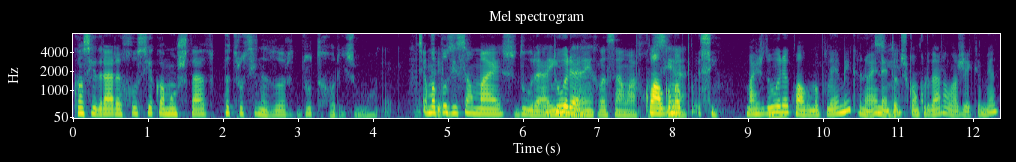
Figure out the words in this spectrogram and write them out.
considerar a Rússia como um Estado patrocinador do terrorismo. Sim, é uma posição mais dura ainda dura, em relação à Rússia. Com alguma, sim, mais dura, hum. com alguma polémica, não é? Sim. Nem todos concordaram, logicamente.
